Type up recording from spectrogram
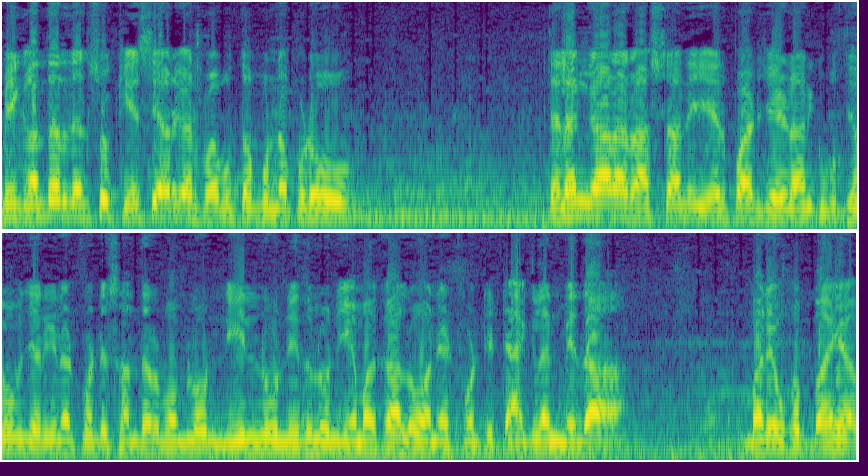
మీకు అందరు తెలుసు కేసీఆర్ గారి ప్రభుత్వం ఉన్నప్పుడు తెలంగాణ రాష్ట్రాన్ని ఏర్పాటు చేయడానికి ఉద్యమం జరిగినటువంటి సందర్భంలో నీళ్ళు నిధులు నియామకాలు అనేటువంటి ట్యాగ్లైన్ మీద మరి ఒక భయ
